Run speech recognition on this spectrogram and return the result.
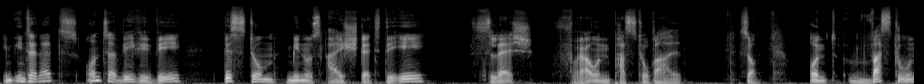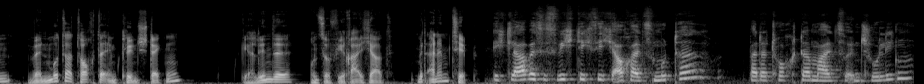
im Internet unter www.bistum-eichstätt.de slash Frauenpastoral. So, und was tun, wenn Mutter, Tochter im Clinch stecken? Gerlinde und Sophie Reichert mit einem Tipp. Ich glaube, es ist wichtig, sich auch als Mutter bei der Tochter mal zu entschuldigen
